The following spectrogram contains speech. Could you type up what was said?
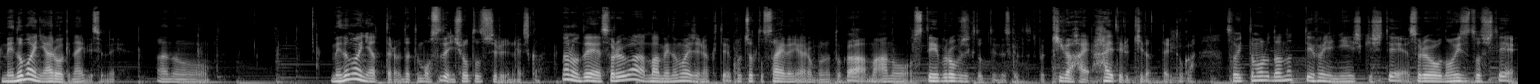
目の前にあるわけないですよね。あの目の前にあったら、だってもうすでに衝突してるじゃないですか。なので、それは、まあ目の前じゃなくて、こうちょっとサイドにあるものとか、まああの、 stable object って言うんですけど、例えば木が生えてる木だったりとか、そういったものだなっていうふうに認識して、それをノイズとして、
